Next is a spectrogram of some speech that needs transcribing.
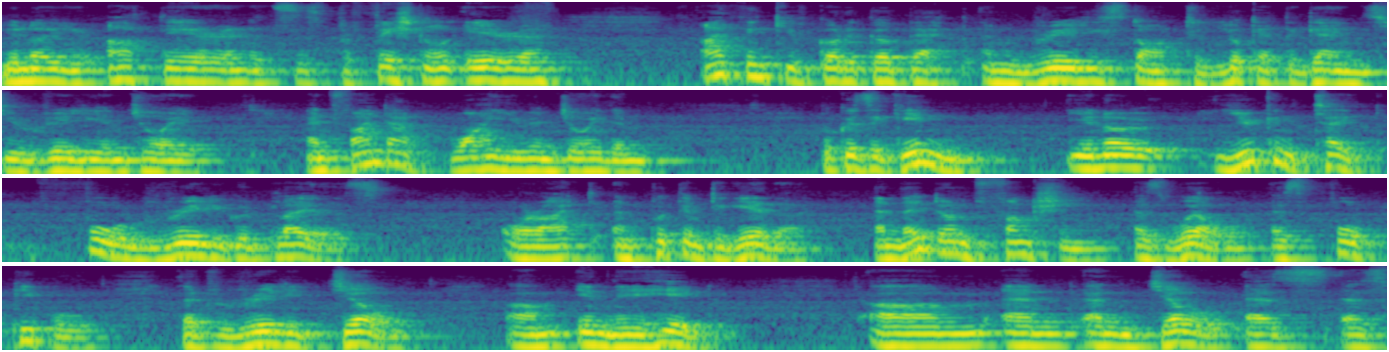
you know you're out there and it's this professional era. I think you've got to go back and really start to look at the games you really enjoy and find out why you enjoy them. Because again, you know, you can take four really good players all right, and put them together, and they don't function as well as four people that really gel um, in their head um, and and gel as as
